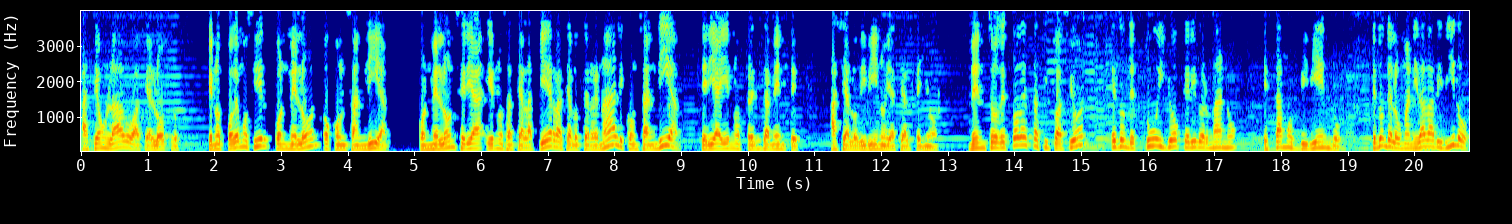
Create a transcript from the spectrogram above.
hacia un lado o hacia el otro, que nos podemos ir con melón o con sandía. Con melón sería irnos hacia la tierra, hacia lo terrenal, y con sandía sería irnos precisamente hacia lo divino y hacia el Señor. Dentro de toda esta situación es donde tú y yo, querido hermano, estamos viviendo. Es donde la humanidad ha vivido,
